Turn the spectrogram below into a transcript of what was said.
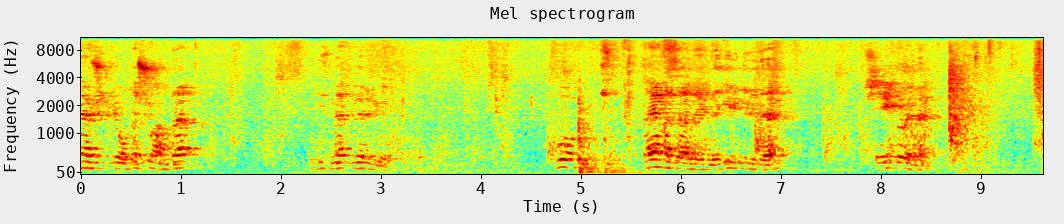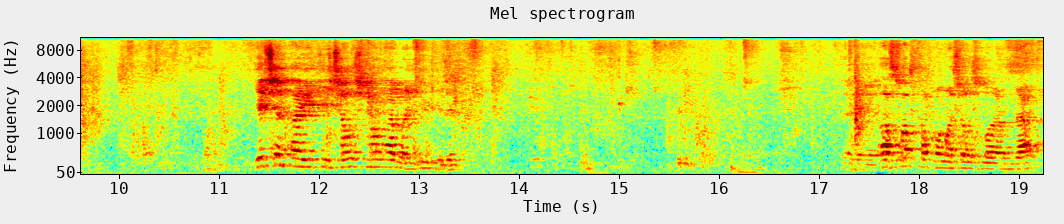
Mevcut yolda şu anda hizmet veriliyor. Bu kaya mezarlarıyla ilgili de şey böyle. Geçen ayki çalışmalarla ilgili e, asfalt kaplama çalışmalarında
